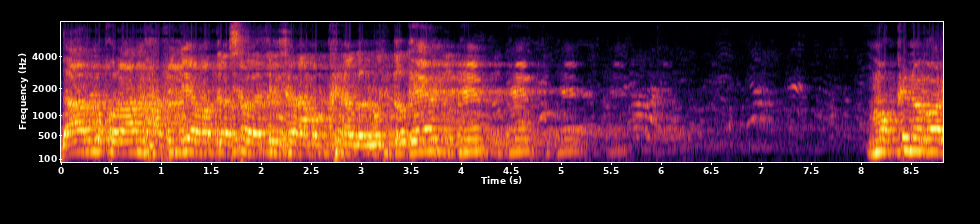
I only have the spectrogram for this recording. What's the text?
দারুল কোরআন হাফিজিয়া মাদ্রাসা এতিমখানা মক্ষীনগরের উদ্যোগে মক্ষীনগর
